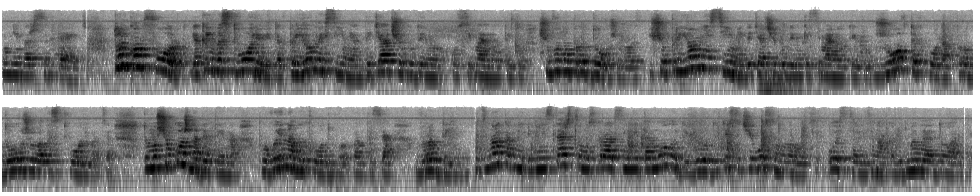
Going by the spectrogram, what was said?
університеті. Той комфорт, який ви створюєте в прийомних сім'ях дитячого будинку сімейного типу, щоб воно продовжувалось, і щоб прийомні сім'ї, дитячі будинки сімейного типу в жовтих водах продовжували створюватися. Тому що кожна дитина повинна виходитися в родині. Відзнака Мі- Міністерством у справ сім'ї та молоді було в 2008 році. Ось ця відзнака Людмила Едуардівна.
